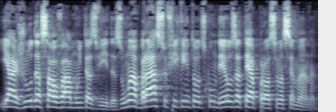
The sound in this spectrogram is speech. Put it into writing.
e ajuda a salvar muitas vidas. Um abraço, fiquem todos com Deus, até a próxima semana.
